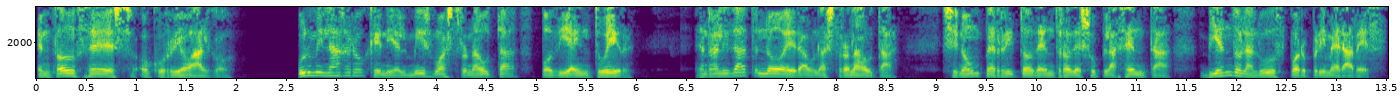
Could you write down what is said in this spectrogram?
Entonces ocurrió algo. Un milagro que ni el mismo astronauta podía intuir. En realidad no era un astronauta, sino un perrito dentro de su placenta, viendo la luz por primera vez.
